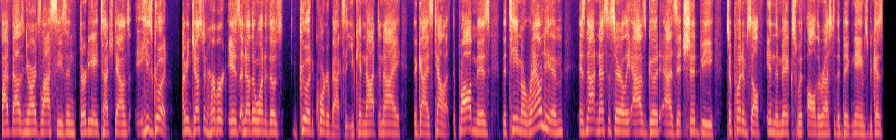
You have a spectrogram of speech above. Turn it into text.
5,000 yards last season, 38 touchdowns. He's good. I mean, Justin Herbert is another one of those good quarterbacks that you cannot deny the guy's talent. The problem is the team around him is not necessarily as good as it should be to put himself in the mix with all the rest of the big names because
